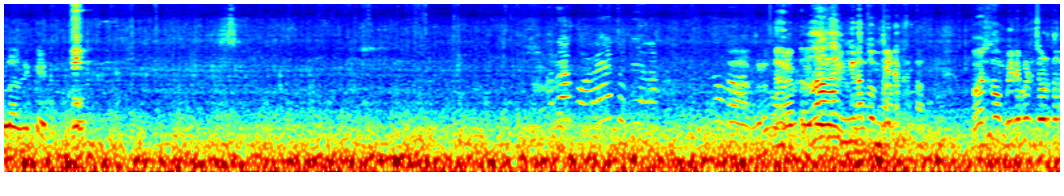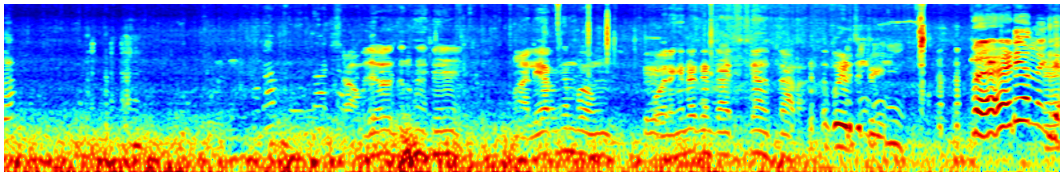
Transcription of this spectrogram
ഗ്യാപ്പുള്ളത് കയറ്റും ഇങ്ങനെ തുമ്പിനെ പക്ഷെ തുമ്പിനെ പിടിച്ചു കൊടുത്തടാ. പേടിച്ചിട്ട്. പേടിയൊന്നുമില്ല.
